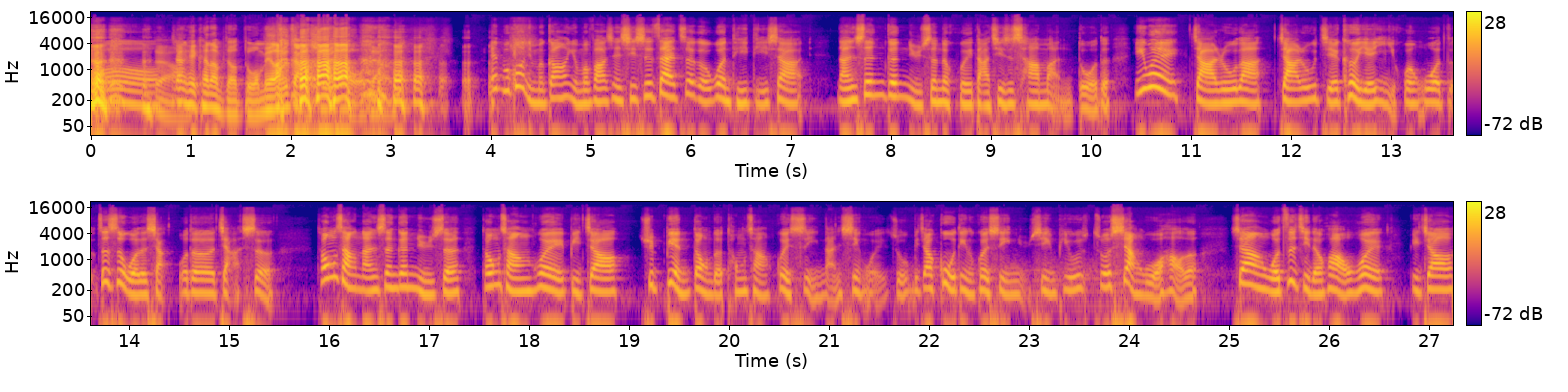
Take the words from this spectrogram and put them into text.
哦，对啊，这样可以看到比较多，没有啦，长噱头这样，哎，不过你们刚刚有没有发现，其实在这个问题底下。男生跟女生的回答其实差蛮多的，因为假如啦，假如杰克也已婚，我的这是我的想我的假设。通常男生跟女生通常会比较去变动的，通常会是以男性为主，比较固定的会是以女性。比如说像我好了，像我自己的话，我会比较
